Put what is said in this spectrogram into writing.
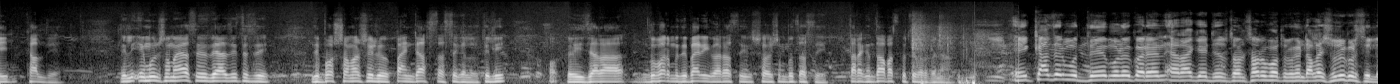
এই খাল দিয়ে। তাহলে এমন সময় আছে দেওয়া যেতেছে যে বর্ষা মাস হইল, পানিটা আস্তে আস্তে গেল। তাহলে এই যারা দুবার মধ্যে বাড়ি ঘর আছে, সয় সম্পদ আছে, তারা কিন্তু আবাদ করতে পারবে না। এই কাজের মধ্যে মনে করেন, এর আগে সর্বপ্রথম ঢালাই শুরু করছিল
